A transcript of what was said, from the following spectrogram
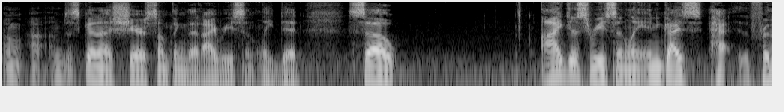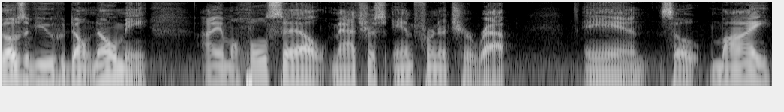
I'm, I'm just going to share something that I recently did. So I just recently, and you guys, for those of you who don't know me, I am a wholesale mattress and furniture rep. And so my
